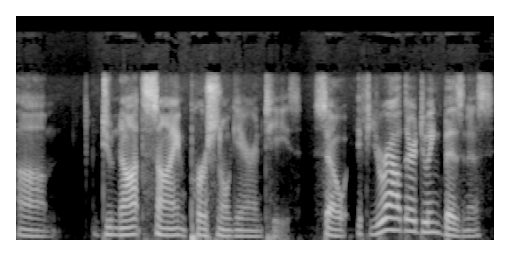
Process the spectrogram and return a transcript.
um, do not sign personal guarantees. So if you're out there doing business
